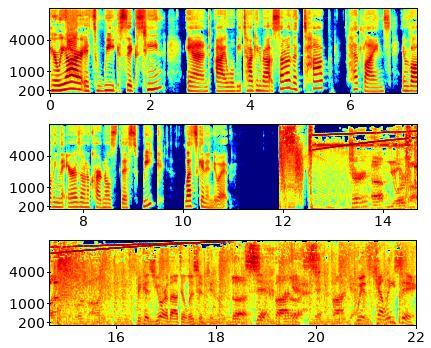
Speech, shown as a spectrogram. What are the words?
Here we are. It's week 16, and I will be talking about some of the top headlines involving the Arizona Cardinals this week. Let's get into it. Turn up your volume. Because you're about to listen to The Sick Podcast, Sick Podcast. with Kelly Singh.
